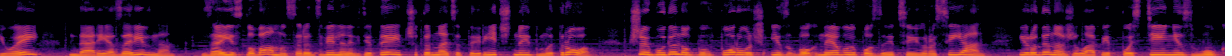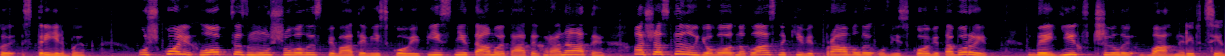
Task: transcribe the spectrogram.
UA Дар'я Зарівна. За її словами, серед звільнених дітей 14-річний Дмитро, чий будинок був поруч із вогневою позицією росіян, і родина жила під постійні звуки стрільби. У школі хлопця змушували співати військові пісні та метати гранати, а частину його однокласників відправили у військові табори, де їх вчили вагнерівці.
